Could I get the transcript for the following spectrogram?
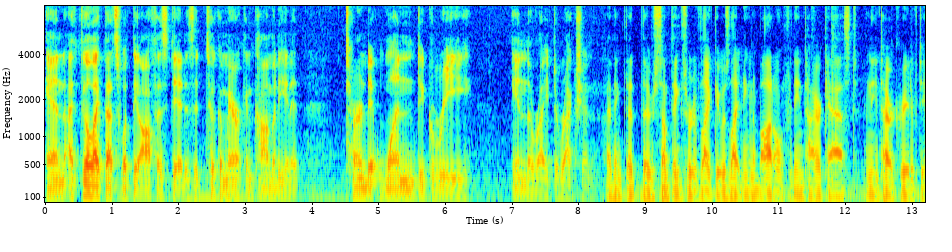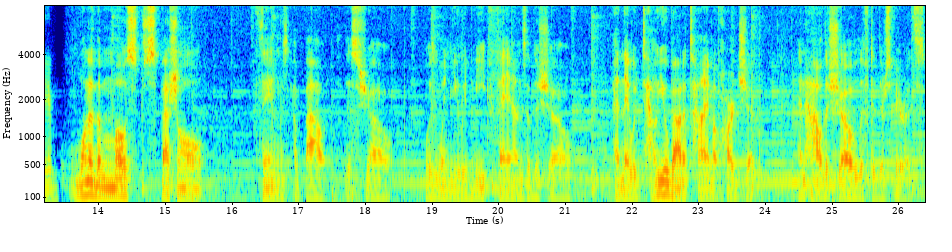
And I feel like that's what The Office did, is it took American comedy and it turned it one degree in the right direction. I think that there's something sort of like it was lightning in a bottle for the entire cast and the entire creative team. One of the most special things about this show was when you would meet fans of the show and they would tell you about a time of hardship and how the show lifted their spirits.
